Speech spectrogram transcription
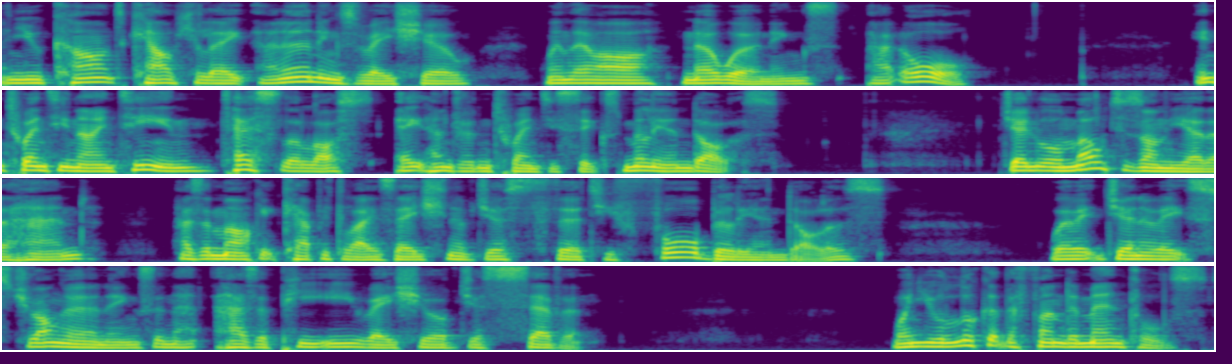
and you can't calculate an earnings ratio when there are no earnings at all. In 2019, Tesla lost $826 million. General Motors, on the other hand, has a market capitalization of just $34 billion, where it generates strong earnings and has a PE ratio of just 7. When you look at the fundamentals,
